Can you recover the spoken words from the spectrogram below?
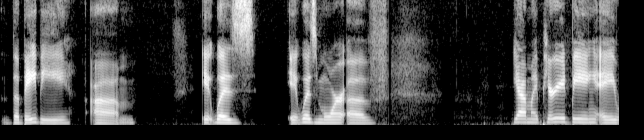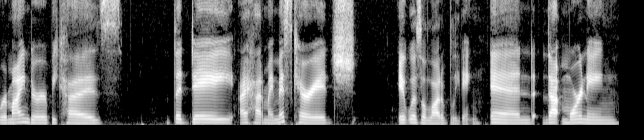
the baby um it was it was more of yeah my period being a reminder because the day i had my miscarriage it was a lot of bleeding and that morning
